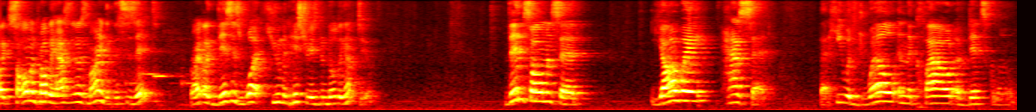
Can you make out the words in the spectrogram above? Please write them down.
like Solomon probably has it in his mind that this is it, right? Like this is what human history has been building up to. Then Solomon said, Yahweh has said that he would dwell in the cloud of dense gloom.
